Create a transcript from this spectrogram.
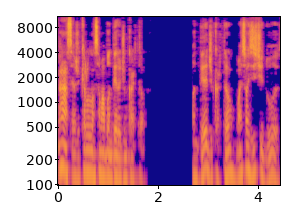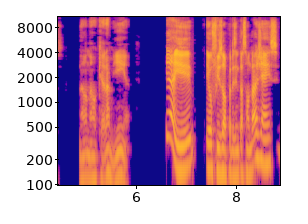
Ah, Sérgio, eu quero lançar uma bandeira de um cartão. Bandeira de cartão? Mas só existe duas. Não, não, eu quero a minha. E aí, eu fiz a apresentação da agência.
